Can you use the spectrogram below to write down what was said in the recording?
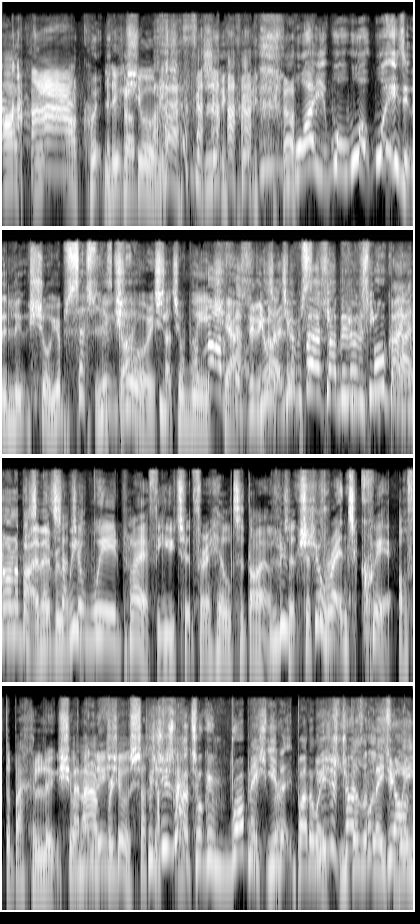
I'll quit, I'll quit the Luke club. Shaw is- I officially quit the club. Why? What, what? What is it with Luke Shaw? You're obsessed with Luke this guy. Shaw is such a weird not shout. obsessed. You're, It's you're the first time we've ever spoken on about It's, him it's every such a weird player for you to for a hill to die on. To, Luke to Shaw. threaten to quit off the back of Luke Shaw. An Like, Luke average- Shaw's such But a you start talking rubbish. You know, by the way, you just he doesn't lace Wayne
